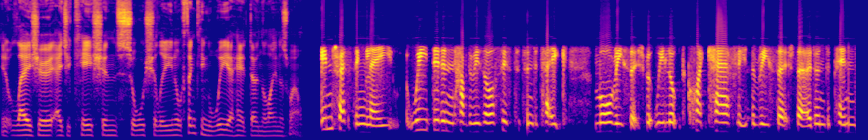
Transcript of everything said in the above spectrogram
you know leisure education socially you know thinking way ahead down the line as well. Interestingly we didn't have the resources to undertake more research but we looked quite carefully at the research that had underpinned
